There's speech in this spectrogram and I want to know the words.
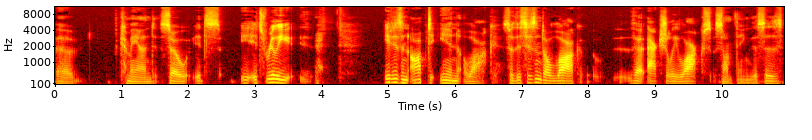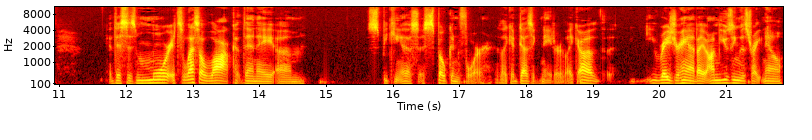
uh, command. So it's it's really it is an opt-in lock. So this isn't a lock that actually locks something. This is this is more it's less a lock than a um, speaking a, a, spoken for like a designator like uh you raise your hand I, i'm using this right now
